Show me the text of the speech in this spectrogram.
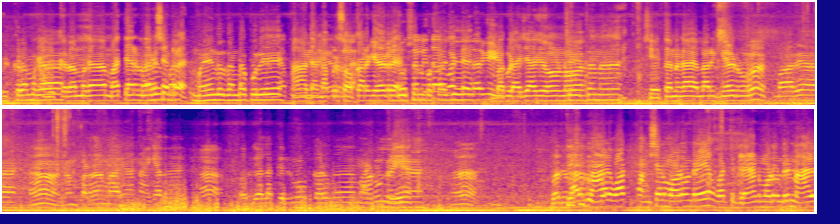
ವಿಕ್ರಮ್ಗ ವಿಕ್ರಮ್ಗ ಮತ್ತೆ ಯಾರು ಶೆಟ್ರ ಮಹೇಂದ್ರ ದಂಡಪುರಿ ಹಾ ದಂಡಪುರಿ ಸೌಕಾರ ಹೇಳ್ರಿ. ಭೂಷಣ್ ಬಕ್ಕಾಜಿ ಬಕ್ಕಾಜಾಗ ಹೇಳು ಚೇತನ ಚೇತನ್ಗ ಎಲ್ಲಾರಿಗೆ ಹೇಳ್ರು. ಮಾರ್ಯ. ಹಾ ನಮ್ಮ ಪಡ್ದ ಮಾರ್ಯ ನಾಗ್ಯಾದ. ಅವ್ರಿಗೆಲ್ಲ ಕರಿನು ಕರ್ದ ಮಾಡೋಣ್ರಿ ಹಾ. ಬರ್ತೀವಿ. ನಾಳೆ ಒಟ್ಟು ಫಂಕ್ಷನ್ ಮಾಡೋಣ್ರಿ ಒಟ್ಟು ಗ್ರ್ಯಾಂಡ್ ಮಾಡೋಣ್ರಿ. ನಾಳೆ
